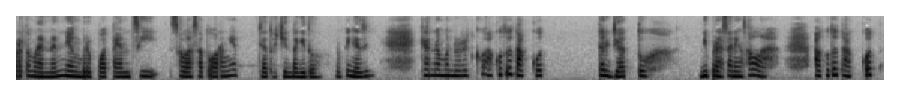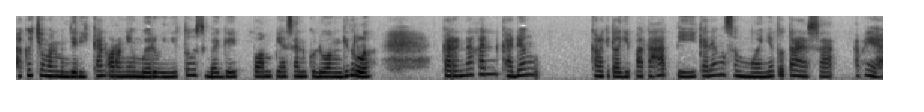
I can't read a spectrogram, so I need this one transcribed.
pertemanan yang berpotensi salah satu orangnya jatuh cinta gitu. Ngerti gak sih? Karena menurutku aku tuh takut terjatuh di perasaan yang salah. Aku tuh takut aku cuman menjadikan orang yang baru ini tuh sebagai pelampiasanku doang gitu loh. Karena kan kadang kalau kita lagi patah hati kadang semuanya tuh terasa apa ya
